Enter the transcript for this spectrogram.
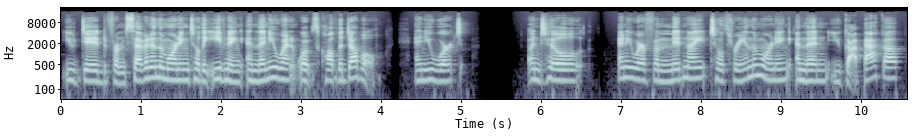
you did from seven in the morning till the evening. And then you went what's called the double and you worked until anywhere from midnight till three in the morning. And then you got back up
